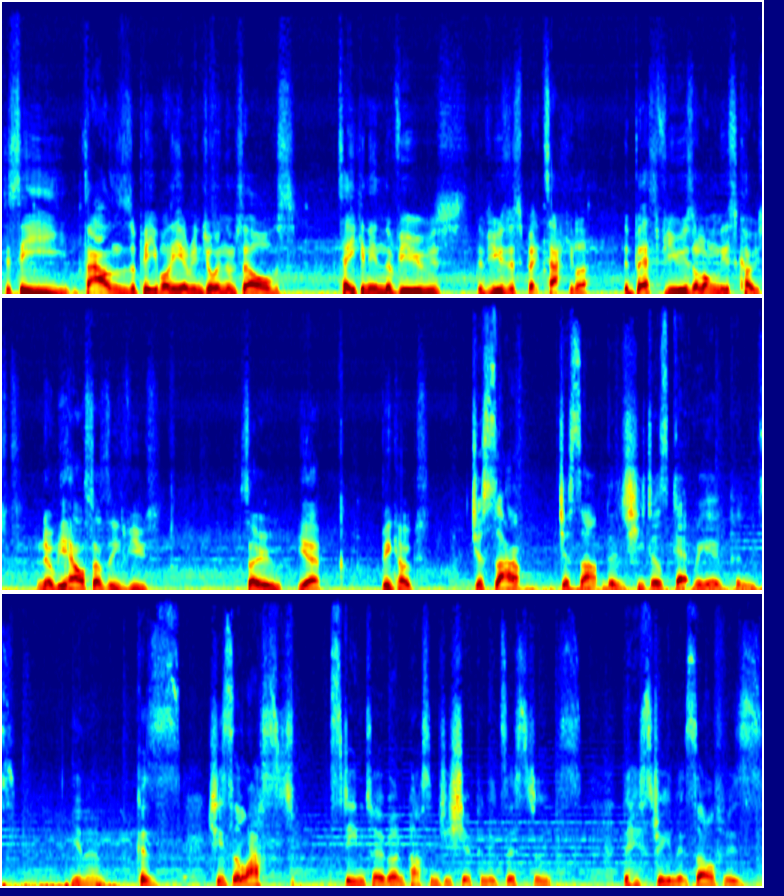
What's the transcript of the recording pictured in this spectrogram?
to see thousands of people here enjoying themselves, taking in the views. The views are spectacular. The best views along this coast. Nobody else has these views. So yeah, big hopes. Just that, just that, that she does get reopened, you know, because she's the last steam turbine passenger ship in existence. The history in itself is,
